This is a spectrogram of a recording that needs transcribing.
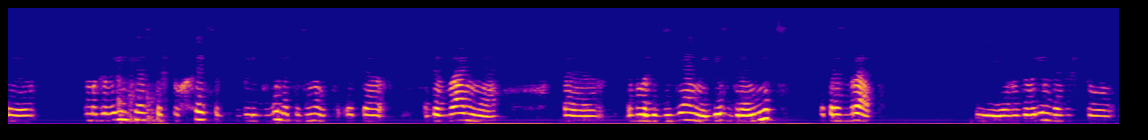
Э, мы говорим часто, что хесед, блигвуль, это знут, это давание, э, благодеяние без границ, это разврат. И мы говорим даже, что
